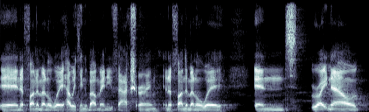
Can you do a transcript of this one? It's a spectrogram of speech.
in a fundamental way, how we think about manufacturing in a fundamental way and right now,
